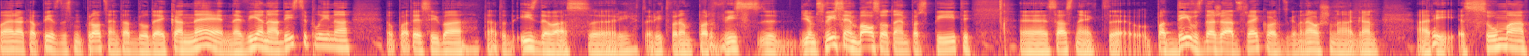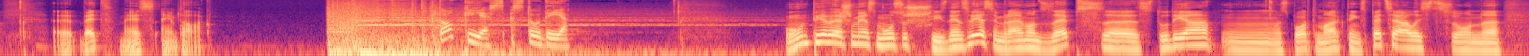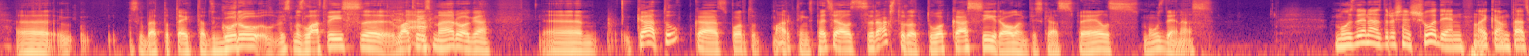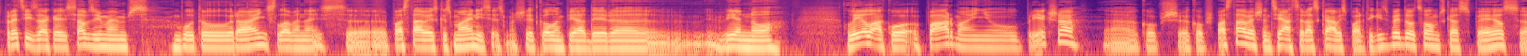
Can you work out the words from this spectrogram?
vairāk kā 50% atbildēja, ka nē, nevienā disciplīnā. Nu, patiesībā tā tad izdevās eh, Ritvaram par vis, jums visiem balsotājiem par spīti eh, sasniegt pat divus dažādus rekordus, gan raušanā, gan arī summā. Bet mēs ejam tālāk. Tokijas studija. Un pievēršamies mūsu šīs dienas viesim. Raimons Zepes eh, studijā, mm, sporta mārketinga speciālists un uh, es gribētu pateikt, tāds guru vismaz Latvijas, Latvijas mērogā. Um, kā tu, kā sporta mārketinga speciālists, raksturot to, kas ir Olimpiskās spēles mūsdienās? Mūsdienās droši vien šodien, laikam, tāds precīzākais apzīmējums būtu Rāņa slavenais uh, pastāvējs, kas mainīsies. Man šķiet, ka Olimpijāda ir uh, viena no lielāko pārmaiņu priekšā. Uh, kopš, kopš pastāvēšanas jāatcerās, kā vispār tika izveidotas Olimpiskās spēles.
